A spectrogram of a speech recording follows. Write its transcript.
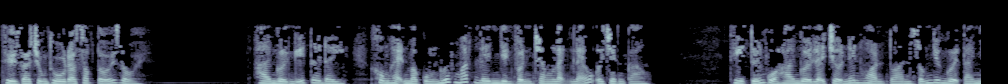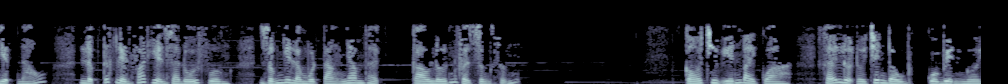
Thì ra Trung Thu đã sắp tới rồi. Hai người nghĩ tới đây, không hẹn mà cùng ngước mắt lên nhìn vần trăng lạnh lẽo ở trên cao. Thì tuyến của hai người lại trở nên hoàn toàn giống như người ta nhiệt náo, lập tức liền phát hiện ra đối phương, giống như là một tảng nham thạch, cao lớn và sừng sững. Có chim yến bay qua, khẽ lượn ở trên đầu của biển người,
